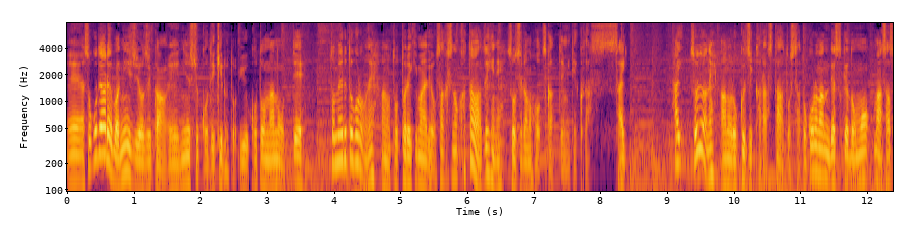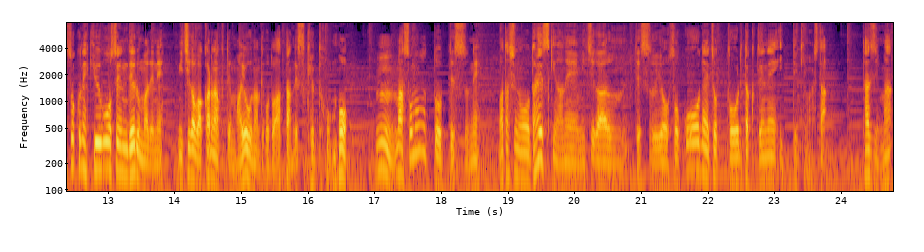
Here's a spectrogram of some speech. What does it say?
えーそこであれば24時間、えー入出庫できるということなので、止めるところをね、あの、鳥取駅前でお探しの方はぜひね、そちらの方を使ってみてください。はい。それではね、あの、6時からスタートしたところなんですけども、まあ、早速ね、9号線出るまでね、道がわからなくて迷うなんてことはあったんですけども、うん、まあ、その後ですね、私の大好きなね、道があるんですよ。そこをね、ちょっと通りたくてね、行ってきました。田島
